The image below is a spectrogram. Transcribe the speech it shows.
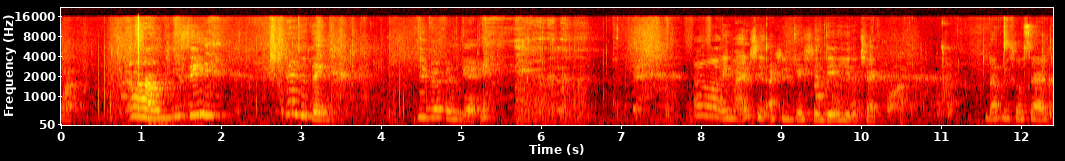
What? Um, you see, here's the thing. Your girlfriend's gay. oh, imagine she's actually gay, she's dating you to check. That'd be so sad.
